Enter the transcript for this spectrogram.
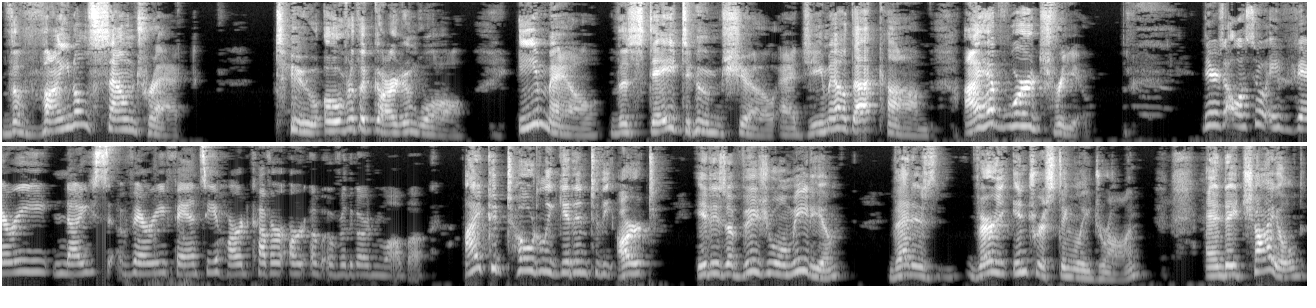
the vinyl soundtrack to Over the Garden Wall, email the Stay Tuned Show at gmail.com. I have words for you. There's also a very nice, very fancy hardcover art of Over the Garden Wall book. I could totally get into the art. It is a visual medium. that is very interestingly drawn, and a child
